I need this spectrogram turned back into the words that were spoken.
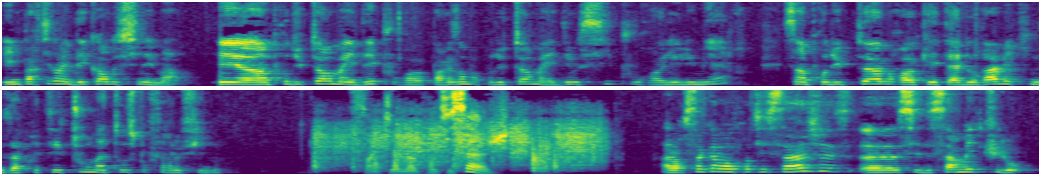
et une partie dans les décors de cinéma. Et euh, un producteur m'a aidé pour, euh, par exemple, un producteur m'a aidé aussi pour les lumières. C'est un producteur qui a été adorable et qui nous a prêté tout le matos pour faire le film. Cinquième apprentissage. Alors, cinquième apprentissage, euh, c'est de s'armer de culot.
